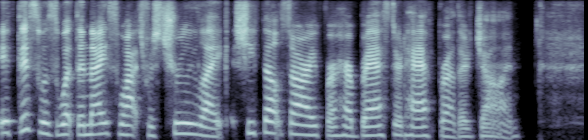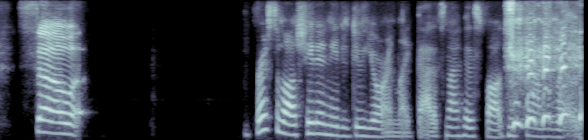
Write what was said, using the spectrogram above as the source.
If this was what the Night's Watch was truly like, she felt sorry for her bastard half brother, Jon. So, first of all she didn't need to do Yoren like that it's not his fault he's down the road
